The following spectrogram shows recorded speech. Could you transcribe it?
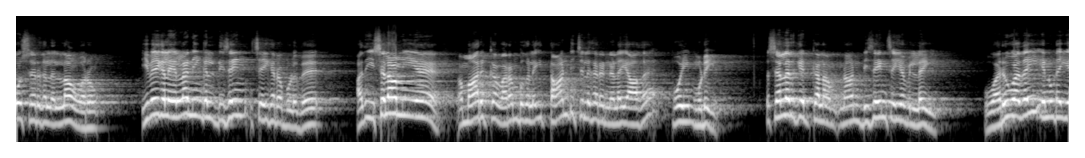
போஸ்டர்கள் எல்லாம் வரும். இவைகளை எல்லாம் நீங்கள் டிசைன் செய்கிற பொழுது அது இஸ்லாமிய மார்க்க வரம்புகளை தாண்டி செல்கிற நிலையாக போய் முடியும். சிலர் கேட்கலாம் நான் டிசைன் செய்யவில்லை. வருவதை என்னுடைய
